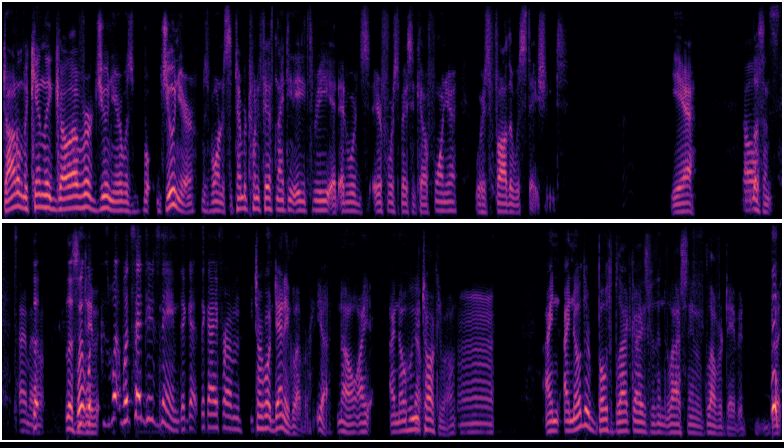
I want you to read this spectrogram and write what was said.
Donald McKinley Glover Jr. was bo- Jr. was born on September 25th, 1983, at Edwards Air Force Base in California, where his father was stationed. Yeah, Oh, Listen, time out. listen, What, what, what, what's that dude's name? The guy, the guy from. You talk about Danny Glover. Yeah, no, I I know who No. you're talking about. Mm. I I know they're both black guys within the last name of Glover, David. But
